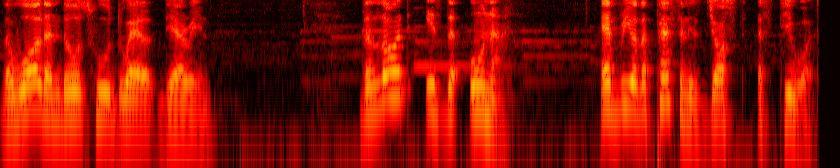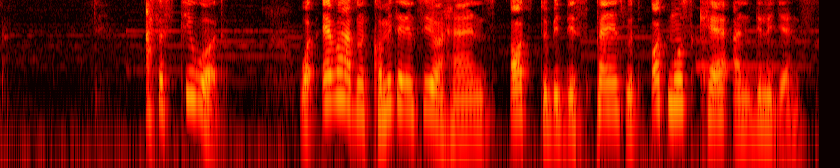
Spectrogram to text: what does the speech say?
the world and those who dwell therein. The Lord is the owner, every other person is just a steward. As a steward, Whatever has been committed into your hands ought to be dispensed with utmost care and diligence,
